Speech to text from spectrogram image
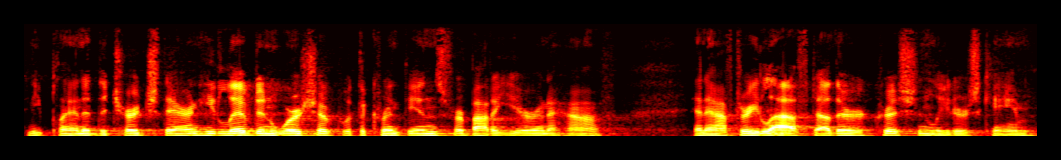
And he planted the church there, and he lived and worshiped with the Corinthians for about a year and a half. And after he left, other Christian leaders came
